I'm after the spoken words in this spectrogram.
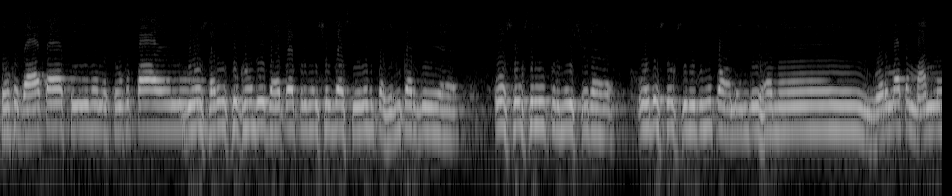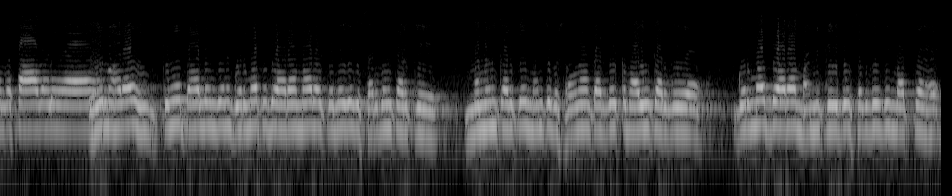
ਸੁਖ ਦਾਤਾ ਸੇਵਨ ਸੁਖ ਪਾਇਨ ਜੋ ਸਰਵ ਸੁਖਾਂ ਦੇ ਦਾਤਾ ਪਰਮੇਸ਼ਰ ਦਾ ਸੇਵਨ ਭਜਨ ਕਰਦੇ ਹੈ ਉਹ ਸੁਖ ਸਰੂਪ ਪਰਮੇਸ਼ਰ ਹੈ ਉਹਦੇ ਸੁਖ ਸਰੂਪ ਨੂੰ ਪਾ ਲੈਂਦੇ ਹਨ ਗੁਰਮਤ ਮਨ ਵਸਾਵਣਿਆ ਇਹ ਮਹਾਰਾਜ, ਕਿਵੇਂ ਪਾ ਲੈਂਦੇ ਨੇ ਗੁਰਮਤ ਦੁਆਰਾ ਮਹਾਰਾਜ? ਕਹਿੰਦੇ ਕਿ ਸਰਵਣ ਕਰਕੇ, ਮੰਨਣ ਕਰਕੇ, ਮਨ ਚ ਵਸਾਉਣਾ ਕਰਦੇ, ਕਮਾਈ ਕਰਦੇ ਹੈ ਗੁਰਮਤ ਦੁਆਰਾ ਮੰਨ ਕੇ ਜੋ ਸਤਿਗੁਰੂ ਦੀ ਮੱਤ ਹੈ,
